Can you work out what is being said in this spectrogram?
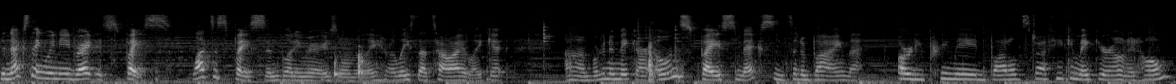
The next thing we need, right, is spice. Lots of spice in Bloody Marys normally, or at least that's how I like it. Um, we're gonna make our own spice mix instead of buying that already pre-made bottled stuff. You can make your own at home.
